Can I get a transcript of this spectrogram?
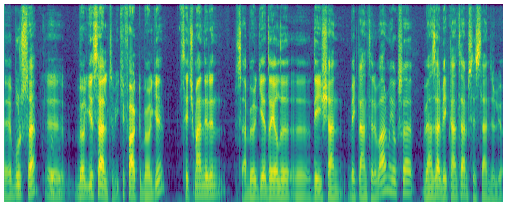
e, Bursa e, bölgesel tabii iki farklı bölge. Seçmenlerin mesela bölgeye dayalı e, değişen beklentileri var mı yoksa benzer beklentiler mi seslendiriliyor?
